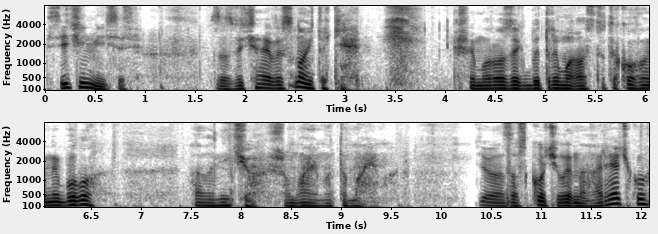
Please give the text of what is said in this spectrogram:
Січень місяць. Зазвичай весною таке. Ще морози якби трималось, то такого не було. Але нічого, що маємо, то маємо. Все, заскочили на гарячку,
